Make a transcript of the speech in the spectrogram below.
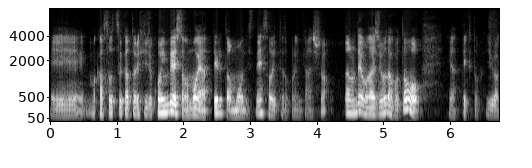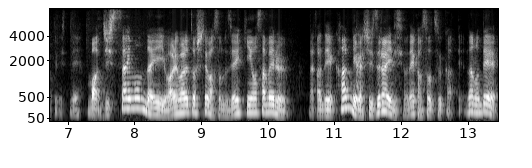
えーまあ、仮想通貨取引所、コインベースとかもやってると思うんですね。そういったところに関しては。なので、同じようなことを、やっていくというわけですね。まあ実際問題我々としてはその税金を納める中で管理がしづらいですよね仮想通貨って。なので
